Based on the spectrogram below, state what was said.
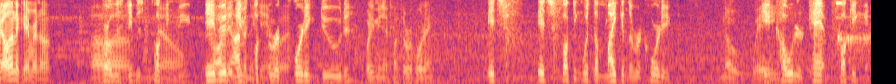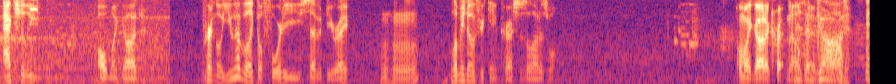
y'all in a game right now? Bro, this Uh, game is fucking no. me. Well, I David, mean, I'm it's in the fucking game, but- recording, dude. What do you mean? I fucked the recording? It's it's fucking with the mic in the recording. No way. The encoder can't fucking actually. Oh my god. Pringle, you have like a 4070, right? Mm-hmm. Let me know if your game crashes a lot as well. Oh my god, I cracked now, There's a man. guard.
